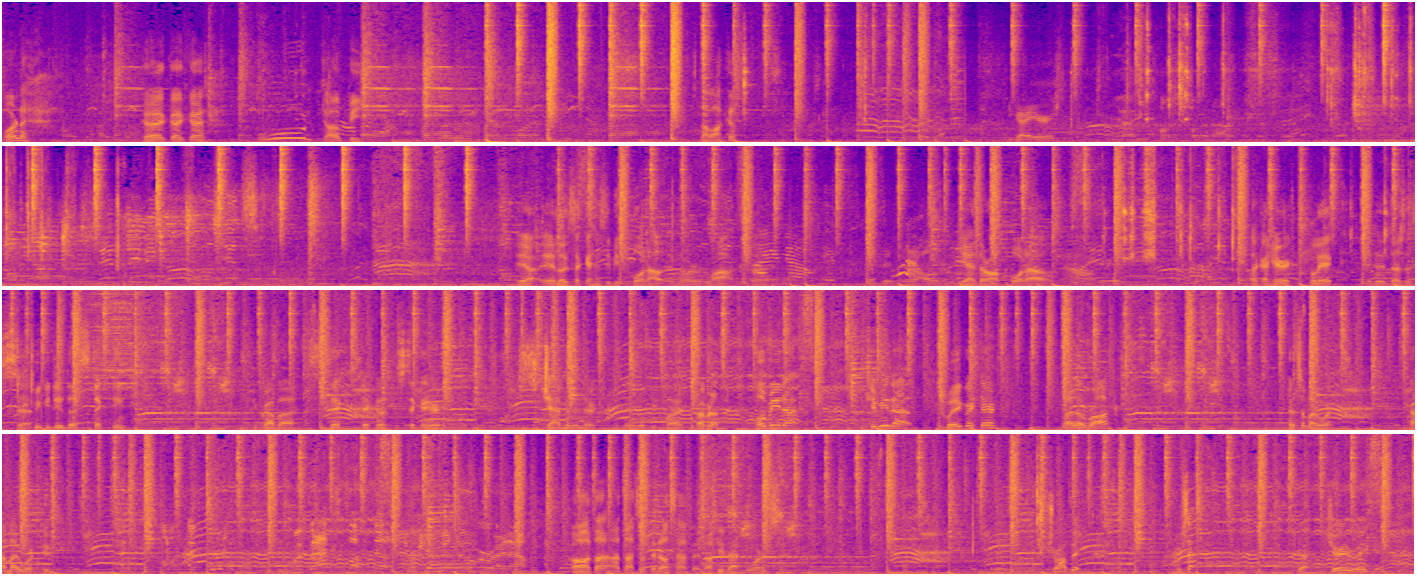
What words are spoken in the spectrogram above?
Morning. Good, good, good. Ooh, dumpy. It's not locking? You got yours? Yeah, you pull, pull it out. I guess. Yeah, it looks like it has to be pulled out in order to lock, but it, they're all of them? yeah, they're all pulled out. Oh, like I hear it click and it doesn't sit. We could do the stick thing. You grab a stick, stick it, stick in here, just jam it in there and then we'll be fine. Grab it up. hold me that, give me that twig right there by the rock. That's what might work. That might work too. My back's fucked up. Getting over right now. Oh, I thought I thought something else happened. I'll see if that works. Drop it. Where's that? Yeah, jerry rig it.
